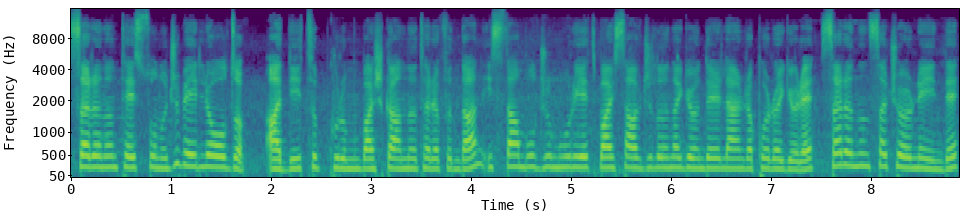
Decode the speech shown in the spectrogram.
Saran'ın test sonucu belli oldu. Adli Tıp Kurumu Başkanlığı tarafından İstanbul Cumhuriyet Başsavcılığına gönderilen rapora göre Saran'ın saç örneğinde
